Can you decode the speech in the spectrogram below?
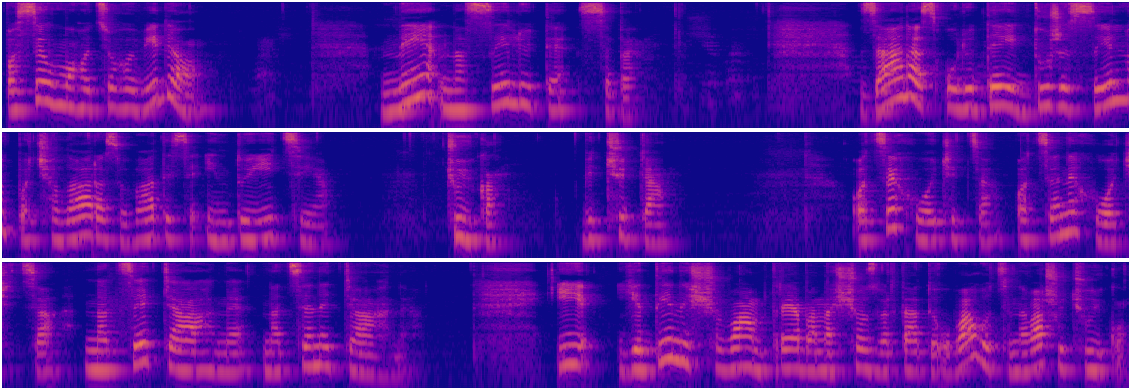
Посил мого цього відео не насилюйте себе. Зараз у людей дуже сильно почала розвиватися інтуїція, чуйка, відчуття. Оце хочеться, оце не хочеться, на це тягне, на це не тягне. І єдине, що вам треба на що звертати увагу, це на вашу чуйку.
